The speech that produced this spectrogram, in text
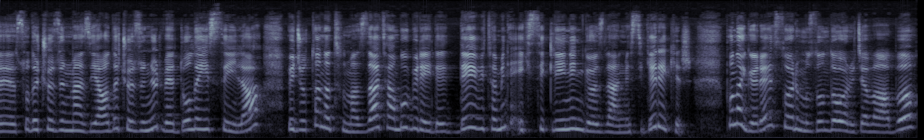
e, suda çözülmez, yağda çözünür ve dolayısıyla vücuttan atılmaz. Zaten bu bireyde D vitamini eksikliğinin gözlenmesi gerekir. Buna göre sorumuzun doğru cevabı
